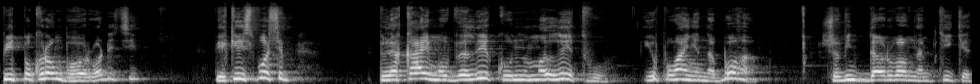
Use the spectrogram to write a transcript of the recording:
під покровом Богородиці, в який спосіб плекаємо велику молитву і уповання на Бога, що Він дарував нам тільки,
